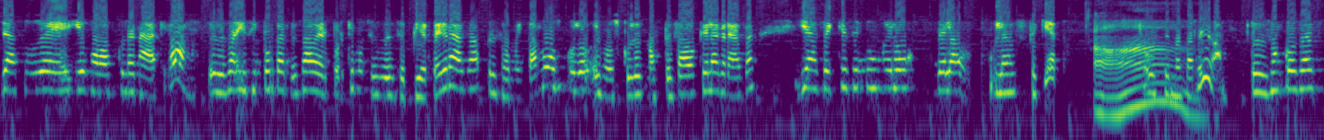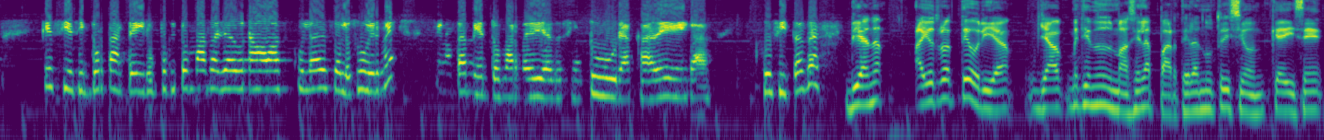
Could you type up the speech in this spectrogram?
ya sudé y esa báscula nada que baja. Entonces ahí es importante saber porque muchas veces se pierde grasa, pero se aumenta músculo, el músculo es más pesado que la grasa y hace que ese número de la báscula esté quieto o esté más Ah, arriba. Entonces son cosas que sí es importante ir un poquito más allá de una báscula de solo subirme, sino también tomar medidas de cintura, cadera, cositas de. Diana, hay otra teoría, ya metiéndonos más en la parte de la nutrición, que dice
